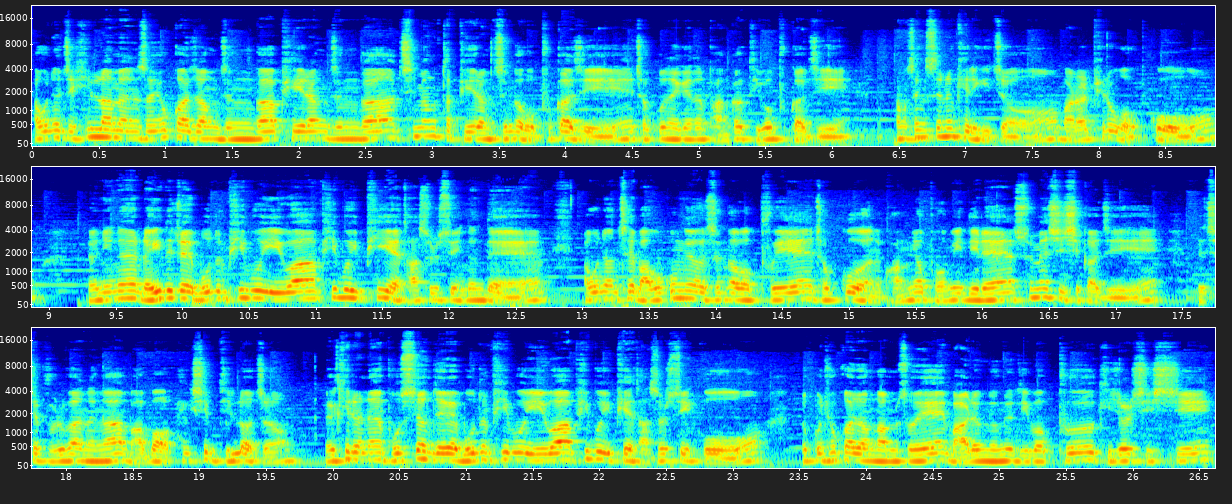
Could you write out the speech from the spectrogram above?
아군전체 힐러면서 효과정 증가, 피해량 증가, 치명타 피해량 증가 버프까지 적군에게는 반각 디버프까지 평생 쓰는 캐릭이죠. 말할 필요가 없고 연인은 레이드저의 모든 PVE와 PVP에 다 쓸 수 있는데 아군 전체 마법 공격 증가 버프에 적군, 광역 범위 딜의 수면 CC까지 대체 불가능한 마법 핵심 딜러죠. 멜키르는 보스전 제외 모든 PVE와 PVP에 다 쓸 수 있고 적군 효과정 감소에 마력 용류 디버프, 기절 CC,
